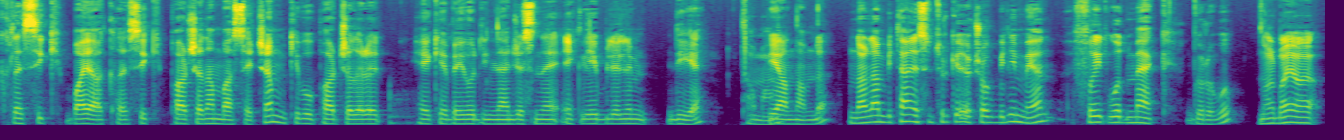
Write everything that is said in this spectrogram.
klasik, bayağı klasik parçadan bahsedeceğim ki bu parçaları HKBU dinlencesine ekleyebilelim diye Tamam. bir anlamda. Bunlardan bir tanesi Türkiye'de çok bilinmeyen Fleetwood Mac grubu. Bunlar bayağı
